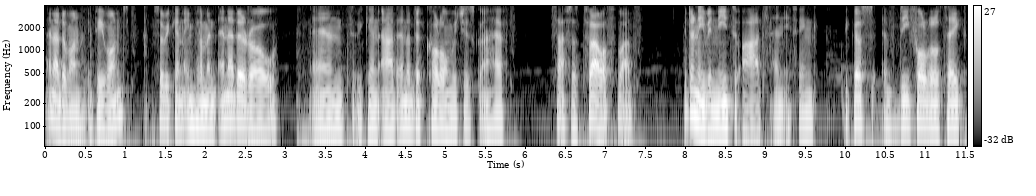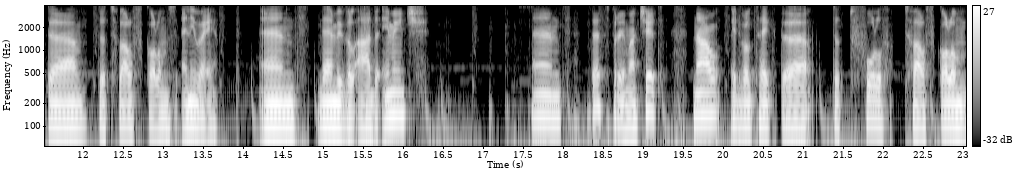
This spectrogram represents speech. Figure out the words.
another one if we want. So we can implement another row and we can add another column which is gonna have size of 12 but we don't even need to add anything because the default will take the, the 12 columns anyway. And then we will add the image and that's pretty much it. Now it will take the, the full 12 column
